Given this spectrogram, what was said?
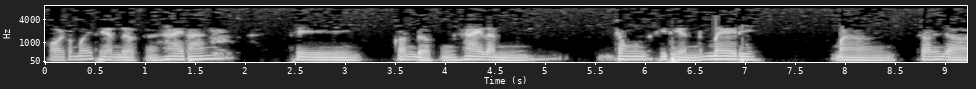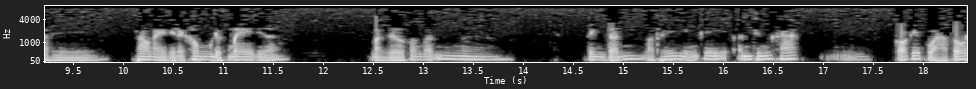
hồi con mới thiền được ờ, hai tháng, thì con được hai lần trong khi thiền nó mê đi. Mà cho đến giờ thì sau này thì lại không được mê đi nữa. Mặc dù con vẫn ờ, tinh tấn và thấy những cái ấn chứng khác, có kết quả tốt.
